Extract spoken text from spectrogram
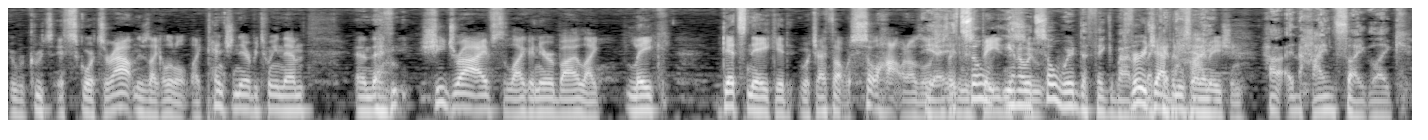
recruits escorts her out, and there's like a little like tension there between them. And then she drives to like a nearby like lake, gets naked, which I thought was so hot when I was little. Yeah, She's, like, in it's this so you know it's so weird to think about. Very it, like, in Japanese hi- animation. How, in hindsight, like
